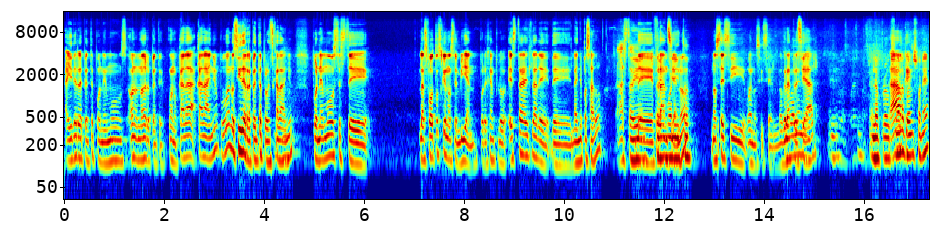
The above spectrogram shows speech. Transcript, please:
ahí de repente ponemos, bueno, no de repente, bueno, cada, cada año, pues bueno, sí, de repente, porque es cada año, ponemos este, las fotos que nos envían. Por ejemplo, esta es la del de, año pasado. Ah, está bien. De Francia, ¿no? No sé si, bueno, si se logra apreciar. En la, producción ah, podemos poner.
